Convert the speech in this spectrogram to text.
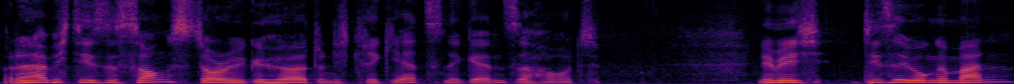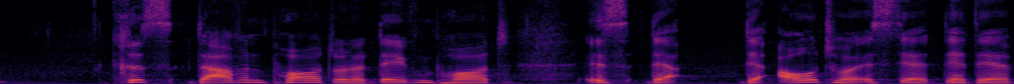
Und dann habe ich diese Songstory gehört und ich kriege jetzt eine Gänsehaut. Nämlich dieser junge Mann, Chris Davenport oder Davenport, ist der, der Autor, ist der, der, der,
